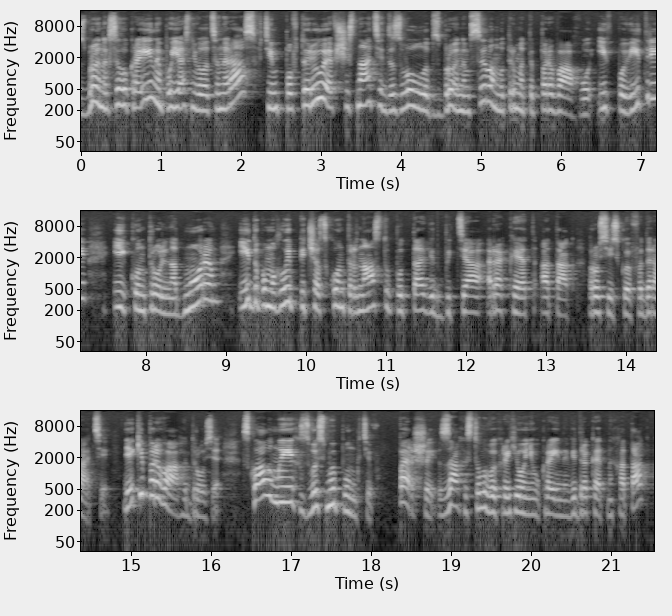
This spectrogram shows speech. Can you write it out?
Збройних сил України пояснювали це не раз. Втім, повторюю, F-16 дозволили б Збройним силам отримати перевагу і в повітрі, і контроль над морем, і допомогли б під час контрнаступу та відбиття ракет атак Російської Федерації. Які переваги, друзі? Склали ми їх з восьми пунктів. Перший захист тилових регіонів України від ракетних атак.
